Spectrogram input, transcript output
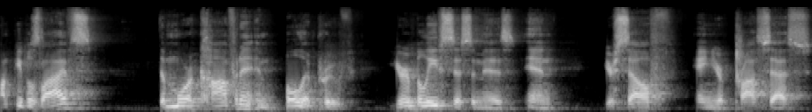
on people's lives, the more confident and bulletproof your belief system is in yourself and your process,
